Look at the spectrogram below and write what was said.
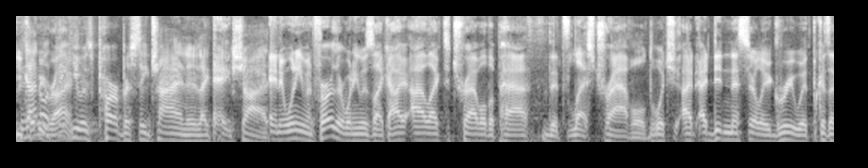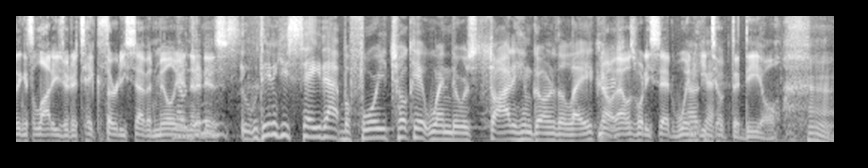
I don't right. think he was purposely trying to like take shots. And it went even further when he was like, I, I like to travel the path that's less traveled, which I, I didn't necessarily agree with because I think it's a lot easier to take 37 million No, than it didn't. He, didn't he say that before he took it when there was thought of him going to the lake? No, that was what he said when he took the deal. Huh.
